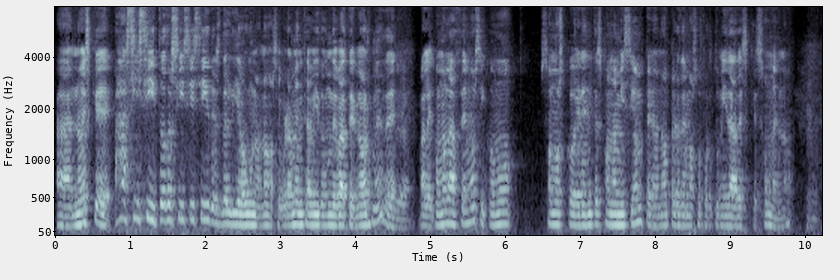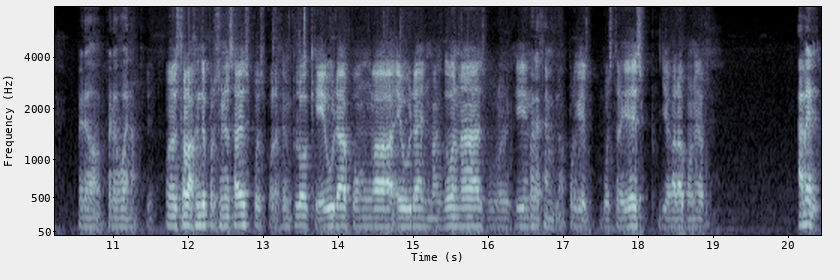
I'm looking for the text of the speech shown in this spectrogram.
ah, no es que, ah, sí, sí, todo sí, sí, sí, desde el día uno, no. Seguramente ha habido un debate enorme de, vale, ¿cómo lo hacemos y cómo somos coherentes con la misión, pero no perdemos oportunidades que sumen, ¿no? Mm. Pero, pero bueno, Sí. Bueno, esto la gente, por si no sabes, pues por ejemplo, que Eura ponga Eura en McDonald's, Burger King. por ejemplo. Porque vuestra idea es llegar a poner. A ver,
